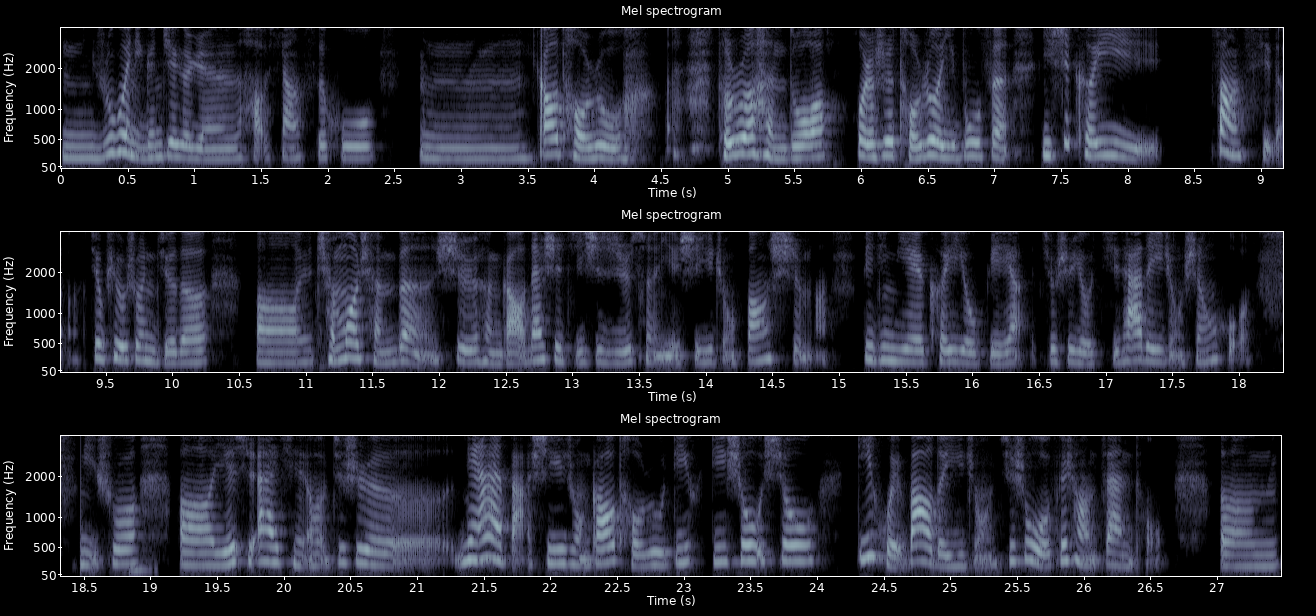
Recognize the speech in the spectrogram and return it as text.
嗯，如果你跟这个人好像似乎嗯高投入，投入了很多，或者是投入了一部分，你是可以放弃的。就譬如说，你觉得。呃，沉没成本是很高，但是及时止损也是一种方式嘛。毕竟你也可以有别样，就是有其他的一种生活。你说，呃，也许爱情，呃，就是恋爱吧，是一种高投入、低低收收、低回报的一种。其实我非常赞同。嗯，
